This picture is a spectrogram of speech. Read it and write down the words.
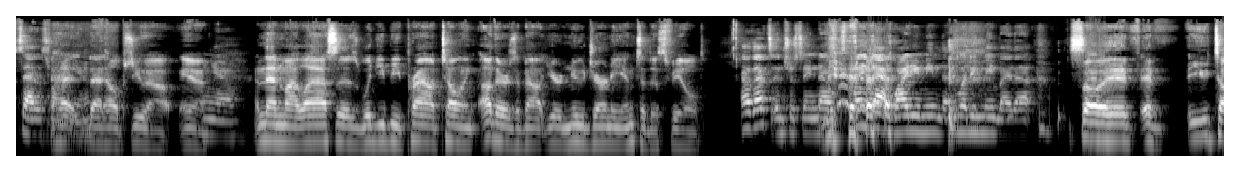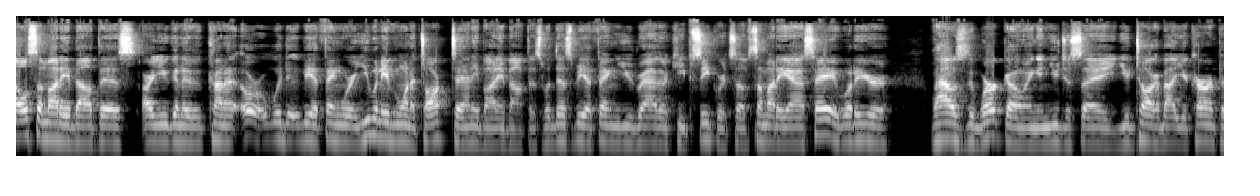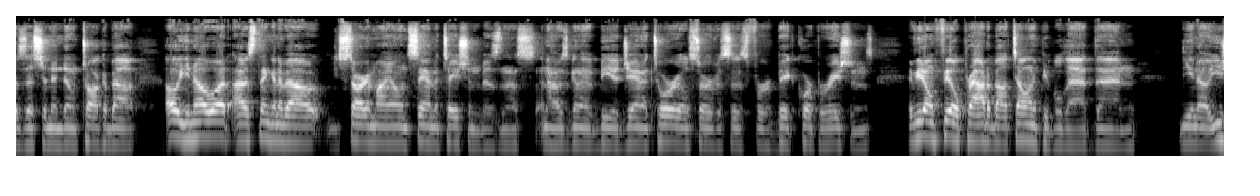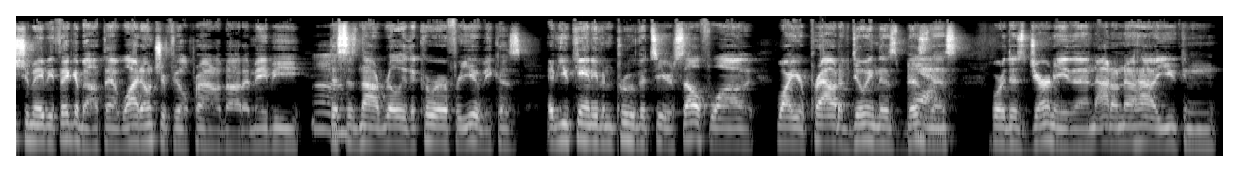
you. that helps you out. Yeah. Yeah. And then my last is, would you be proud telling others about your new journey into this field? Oh, that's interesting. Now explain that. Why do you mean that? What do you mean by that? So if if you tell somebody about this, are you going to kind of, or would it be a thing where you wouldn't even want to talk to anybody about this? Would this be a thing you'd rather keep secret? So if somebody asks, "Hey, what are your how's the work going?" and you just say you talk about your current position and don't talk about, "Oh, you know what? I was thinking about starting my own sanitation business and I was going to be a janitorial services for big corporations." If you don't feel proud about telling people that, then you know, you should maybe think about that. Why don't you feel proud about it? Maybe hmm. this is not really the career for you because if you can't even prove it to yourself while, while you're proud of doing this business or this journey, then I don't know how you can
